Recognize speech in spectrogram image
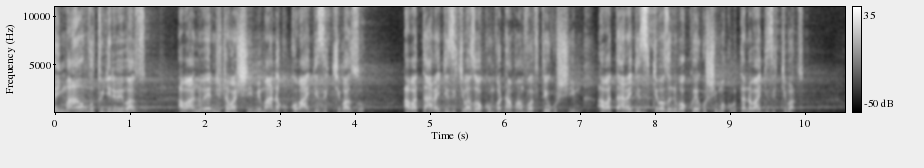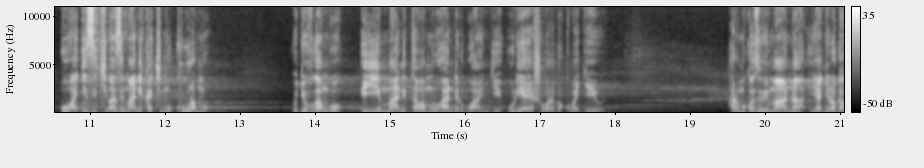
Impamvu tugira ibibazo. Abantu benshi bashima imana kuko bagize ikibazo abataragize ikibazo bakumva nta mpamvu bafite yo gushima. Abataragize ikibazo nibo bakwiye gushima kuruta n'abagize ikibazo. Uwagize ikibazo imana ikakimukuramo. Ujya uvuga ngo iyo imana itaba mu ruhande rwanjye uriya yashoboraga kuba agewe hari umukozi w'imana yanyuraga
